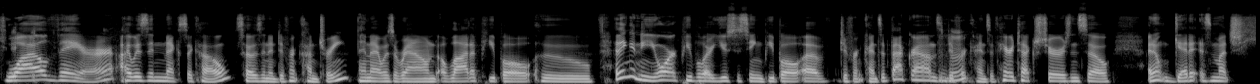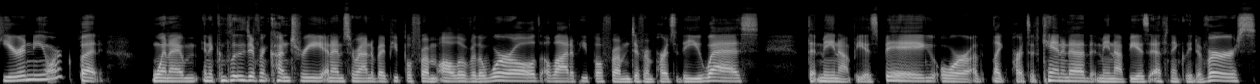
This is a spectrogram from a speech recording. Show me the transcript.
while there, I was in Mexico. So I was in a different country and I was around a lot of people who, I think in New York, people are used to seeing people of different kinds of backgrounds and Mhm. different kinds of hair textures. And so I don't get it as much here in New York, but when I'm in a completely different country and I'm surrounded by people from all over the world, a lot of people from different parts of the US that may not be as big, or like parts of Canada that may not be as ethnically diverse.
